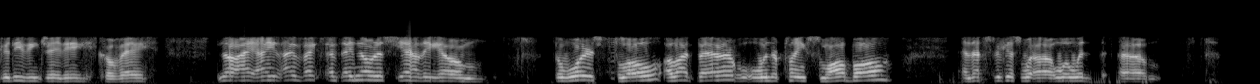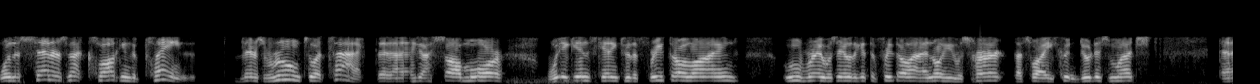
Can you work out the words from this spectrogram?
Good evening, JD Covey. No, I, I, I've, I've, I've noticed, yeah, the um, the Warriors flow a lot better when they're playing small ball, and that's because uh, when um, when the center's not clogging the plane, there's room to attack. I, I saw more Wiggins getting to the free throw line. Oubre was able to get the free throw line. I know he was hurt. That's why he couldn't do this much. And,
